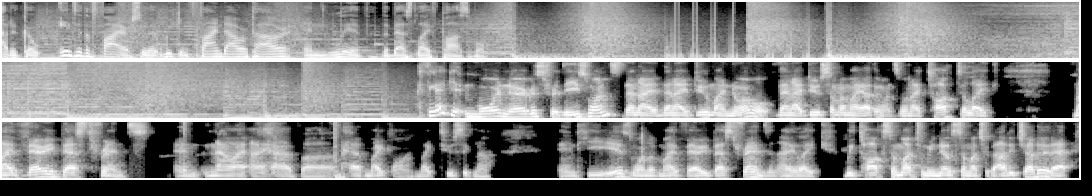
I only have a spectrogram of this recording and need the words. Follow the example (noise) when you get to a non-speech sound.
how to go into the fire so that we can find our power and live the best life possible. I think I get more nervous for these ones than I than I do my normal than I do some of my other ones. When I talk to like my very best friends, and now I, I have uh, I have Mike on, Mike Tousignant, and he is one of my very best friends. And i like we talk so much and we know so much about each other that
